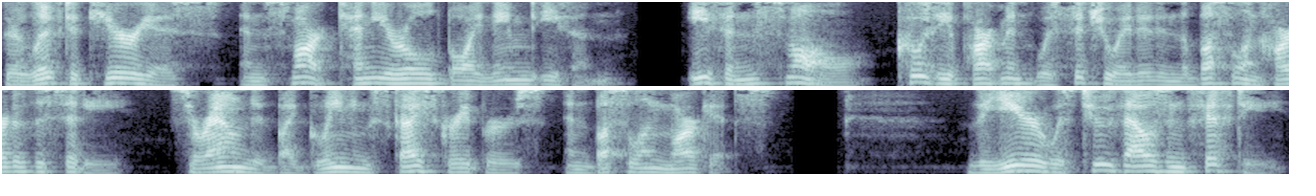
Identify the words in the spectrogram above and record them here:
there lived a curious and smart ten-year-old boy named Ethan. Ethan small, cozy apartment was situated in the bustling heart of the city, surrounded by gleaming skyscrapers and bustling markets. The year was 2050,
